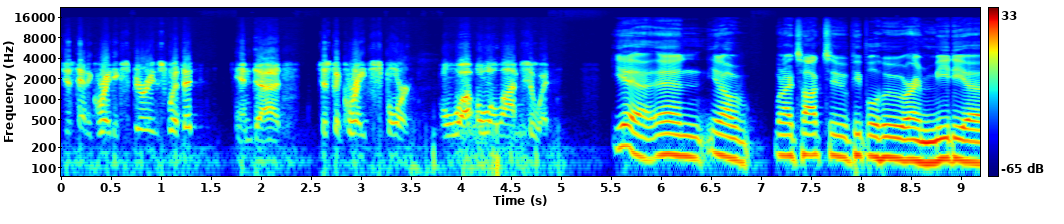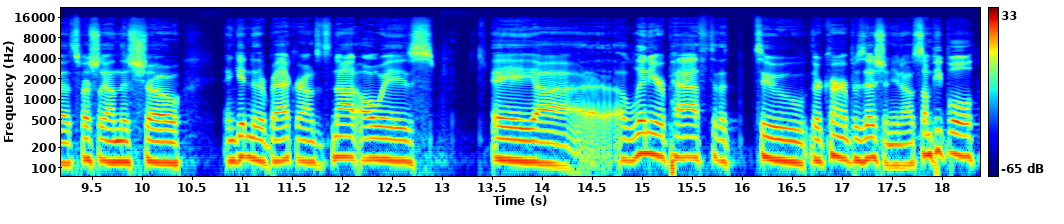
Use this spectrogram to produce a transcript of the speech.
just had a great experience with it, and uh, just a great sport. Owe, uh, owe a lot to it. Yeah, and you know when I talk to people who are in media, especially on this show, and get into their backgrounds, it's not always a uh, a linear path to the to their current position. You know, some people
